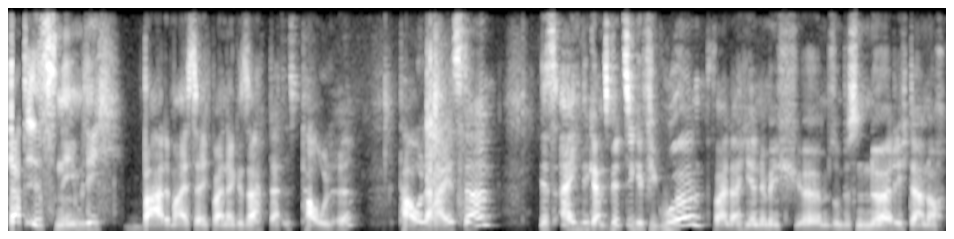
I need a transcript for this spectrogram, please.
das ist nämlich, Bademeister hätte ich beinahe gesagt, das ist Paule. Paule heißt er, ist eigentlich eine ganz witzige Figur, weil er hier nämlich ähm, so ein bisschen nerdig da noch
